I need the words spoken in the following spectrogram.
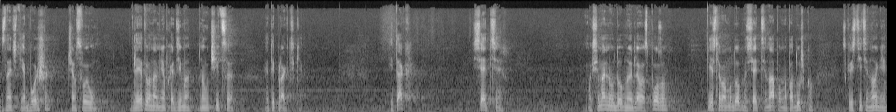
значит я больше, чем свой ум. Для этого нам необходимо научиться этой практике. Итак, сядьте в максимально удобную для вас позу. Если вам удобно, сядьте на пол, на подушку, скрестите ноги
